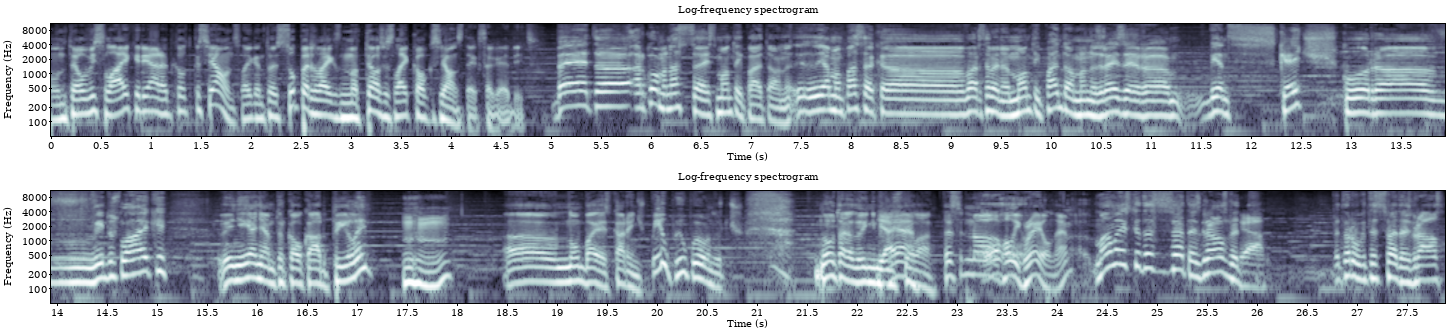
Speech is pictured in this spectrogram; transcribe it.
un tev visu laiku ir jārada kaut kas jauns. Lai gan tu esi superzvaigznes, no tevis visu laiku kaut kas jauns tiek sagaidīts. Bet uh, ar ko man asociējas Monty Python? Ja man pasaka, uh, vārds savienojuma Monty Python, man uzreiz ir uh, viens sketčs, kur uh, viduslaiki viņi ieņem tur kaut kādu pili. Mm -hmm. Uh, nu, baies kariņš. Piu, piu, piu, tur. Nu, tagad viņi Jā, jā. stilā. Tas ir no Oh. Holy Grail, ne? Man liekas, ka tas ir svētais grāls, bet, Jā. bet varbūt tas ir svētais brālis.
